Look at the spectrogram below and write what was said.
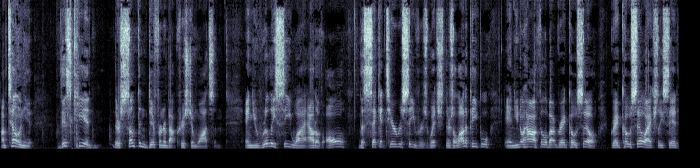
I'm telling you, this kid, there's something different about Christian Watson. And you really see why, out of all the second tier receivers, which there's a lot of people, and you know how I feel about Greg Cosell. Greg Cosell actually said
